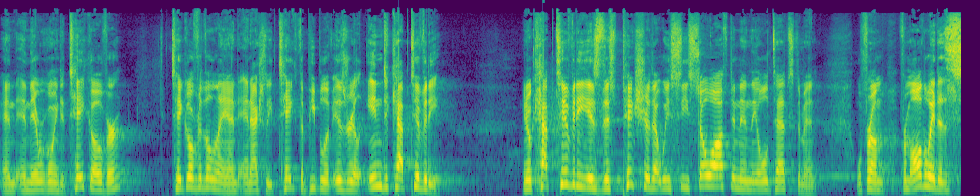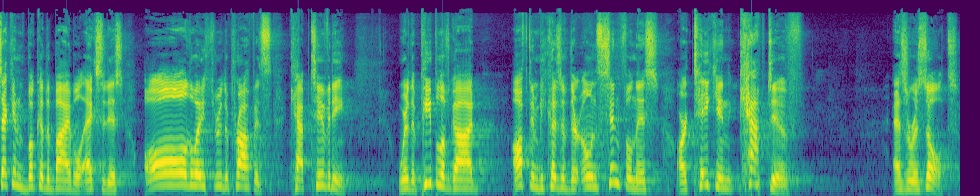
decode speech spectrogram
and, and they were going to take over, take over the land, and actually take the people of Israel into captivity. You know, captivity is this picture that we see so often in the Old Testament. From, from all the way to the second book of the Bible, Exodus, all the way through the prophets, captivity where the people of God, often because of their own sinfulness, are taken captive as a result.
